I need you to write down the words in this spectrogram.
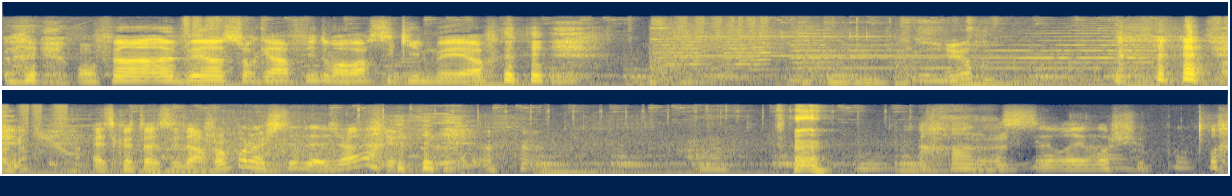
On fait un 1v1 sur Garfield, on va voir c'est qui le meilleur. sûr Est-ce que t'as assez d'argent pour l'acheter déjà Ah non, c'est vrai, moi je suis pauvre.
